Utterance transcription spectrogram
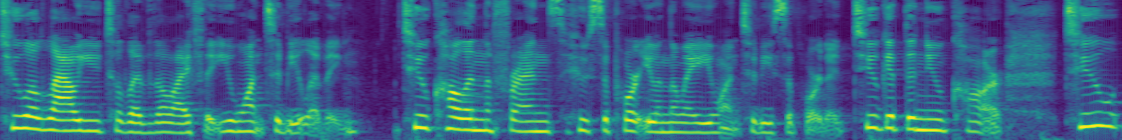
to allow you to live the life that you want to be living to call in the friends who support you in the way you want to be supported, to get the new car, to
